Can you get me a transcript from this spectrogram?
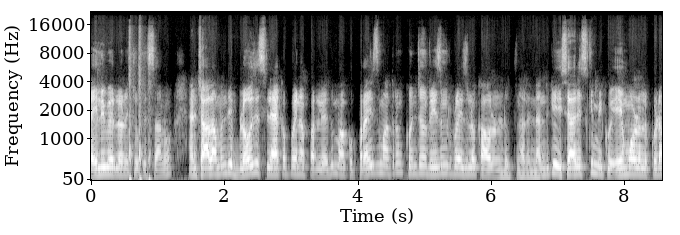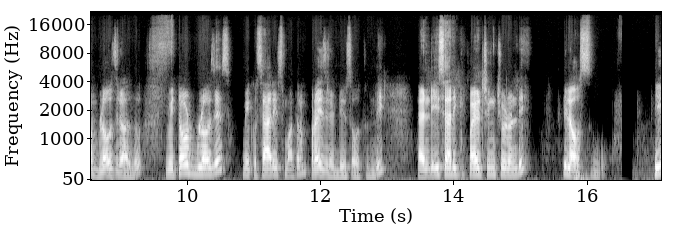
డైలీ వేర్లోనే చూపిస్తాను. అండ్ చాలామంది బ్లౌజెస్ లేకపోయినా పర్లేదు మాకు ప్రైస్ మాత్రం కొంచెం రీజనబుల్ ప్రైస్లో కావాలని అడుగుతున్నారండి. అందుకే ఈ శారీస్కి మీకు ఏ మోడల్ కూడా బ్లౌజ్ రాదు. వితౌట్ బ్లౌజెస్ మీకు శారీస్ మాత్రం ప్రైస్ రెడ్యూస్ అవుతుంది. అండ్ ఈ శారీకి పైడ్చింగ్ చూడండి ఇలా వస్తుంది. ఈ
